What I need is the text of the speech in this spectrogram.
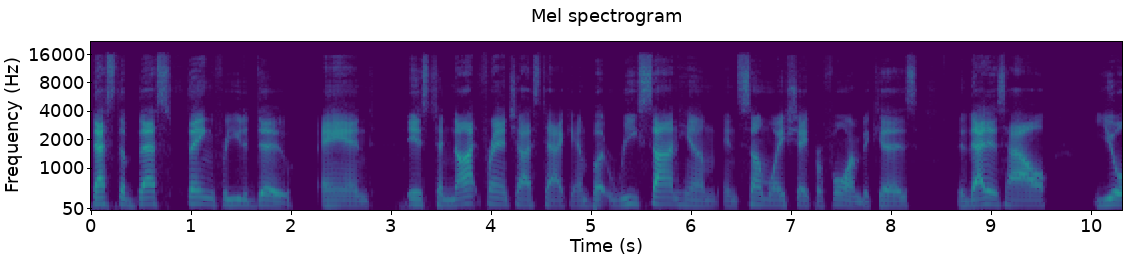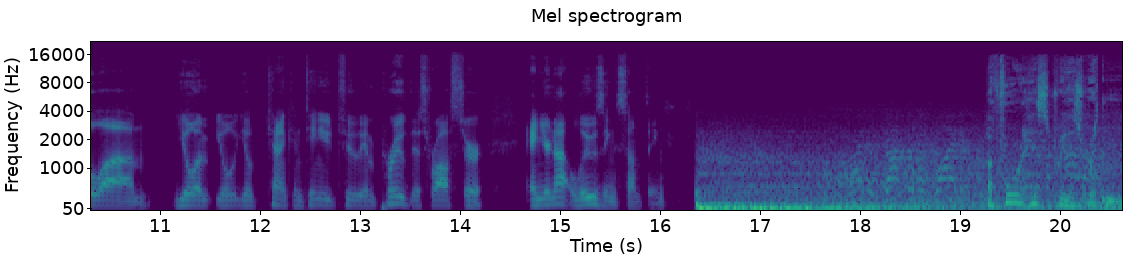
That's the best thing for you to do, and is to not franchise tag him, but re sign him in some way, shape, or form because that is how you'll um you'll you'll you'll kind of continue to improve this roster and you're not losing something. Before history is written,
